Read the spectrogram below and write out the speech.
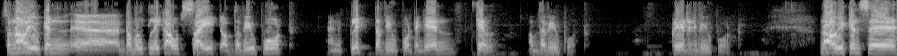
So now you can uh, double click outside of the viewport and click the viewport again scale of the viewport created viewport. Now you can say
